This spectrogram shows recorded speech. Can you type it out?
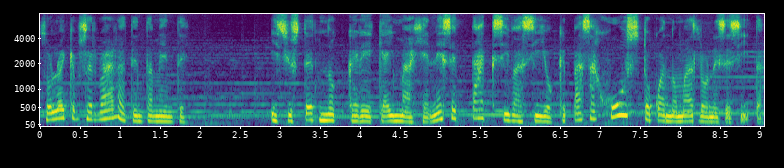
Solo hay que observar atentamente. Y si usted no cree que hay magia en ese taxi vacío que pasa justo cuando más lo necesita,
